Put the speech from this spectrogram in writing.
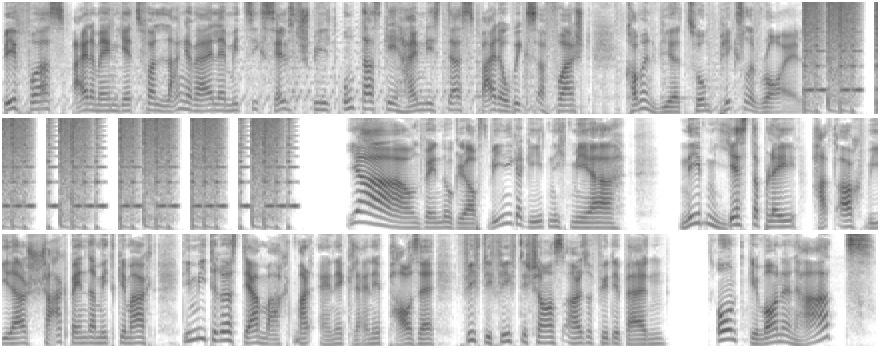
Bevor Spider-Man jetzt vor Langeweile mit sich selbst spielt und das Geheimnis der Spider-Wix erforscht, kommen wir zum Pixel Royal. Ja, und wenn du glaubst, weniger geht nicht mehr, Neben Yesterplay hat auch wieder Sharkbender mitgemacht. Dimitrios, der macht mal eine kleine Pause. 50-50 Chance also für die beiden. Und gewonnen hat.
